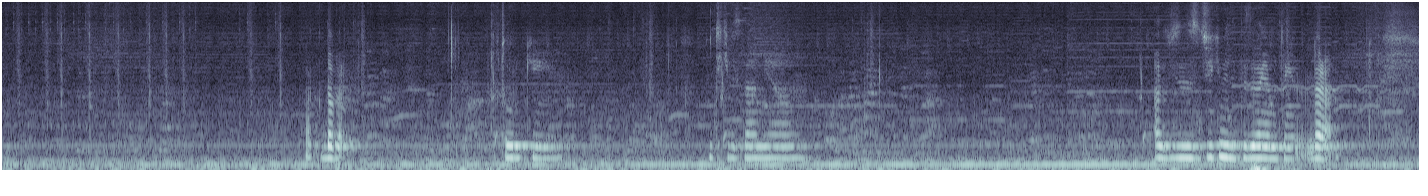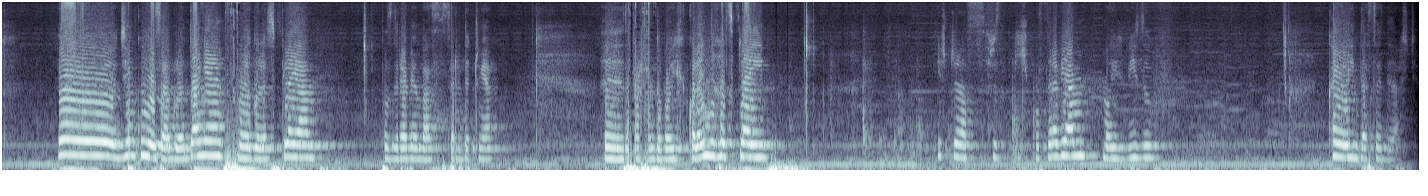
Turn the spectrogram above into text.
Tak, dobra. Powtórki. Dzikie wyzwania. A z, z wyzwaniami to nie wiem. Dobra. Dziękuję za oglądanie mojego let's playa. Pozdrawiam Was serdecznie. Eee, zapraszam do moich kolejnych let's play. Jeszcze raz wszystkich pozdrawiam, moich widzów. Kajolinda 111.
